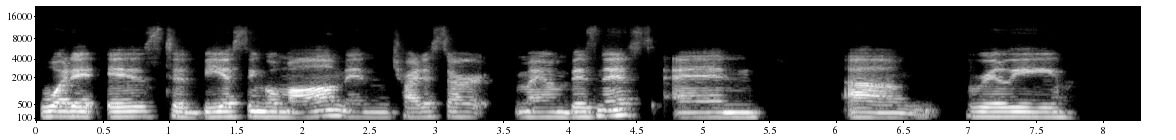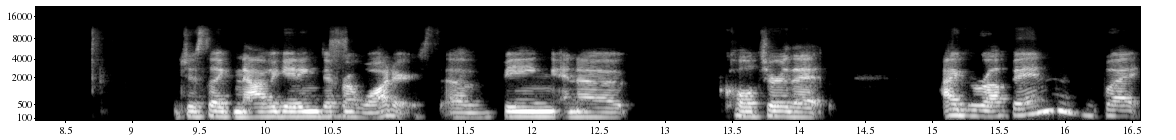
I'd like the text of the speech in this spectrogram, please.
what it is to be a single mom and try to start my own business and um, really just like navigating different waters of being in a culture that I grew up in, but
